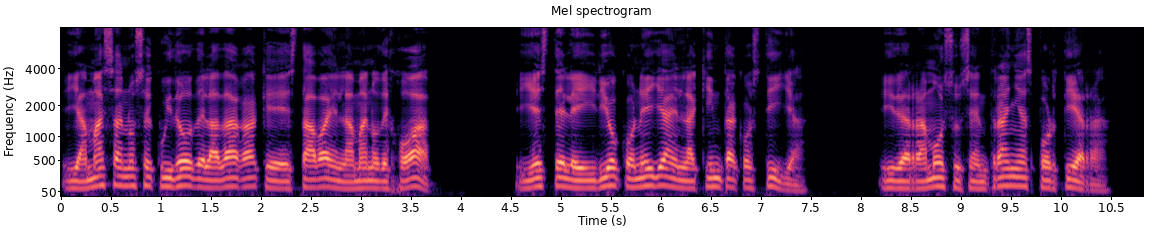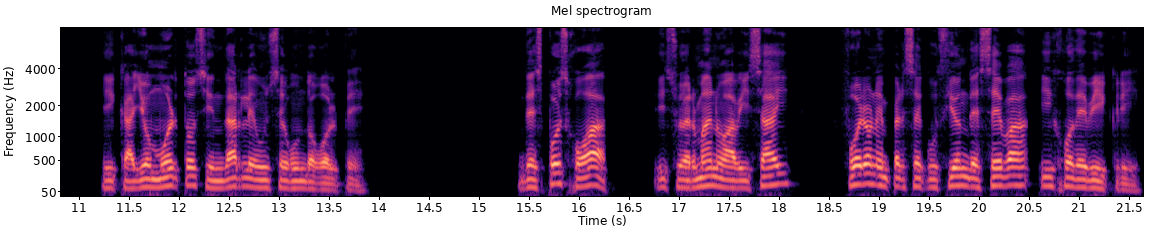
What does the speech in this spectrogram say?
Y Amasa no se cuidó de la daga que estaba en la mano de Joab, y éste le hirió con ella en la quinta costilla, y derramó sus entrañas por tierra, y cayó muerto sin darle un segundo golpe. Después Joab y su hermano Abisai fueron en persecución de Seba, hijo de Bicri.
